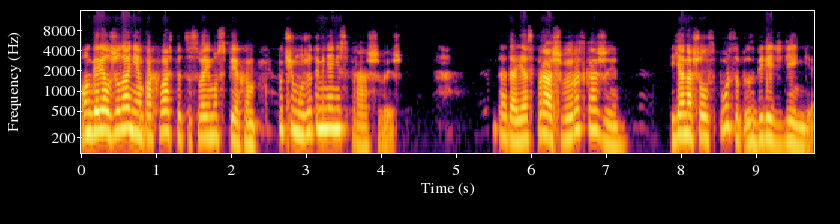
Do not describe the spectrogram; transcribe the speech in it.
Он горел желанием похвастаться своим успехом. Почему же ты меня не спрашиваешь? Да-да, я спрашиваю, расскажи. Я нашел способ сберечь деньги.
